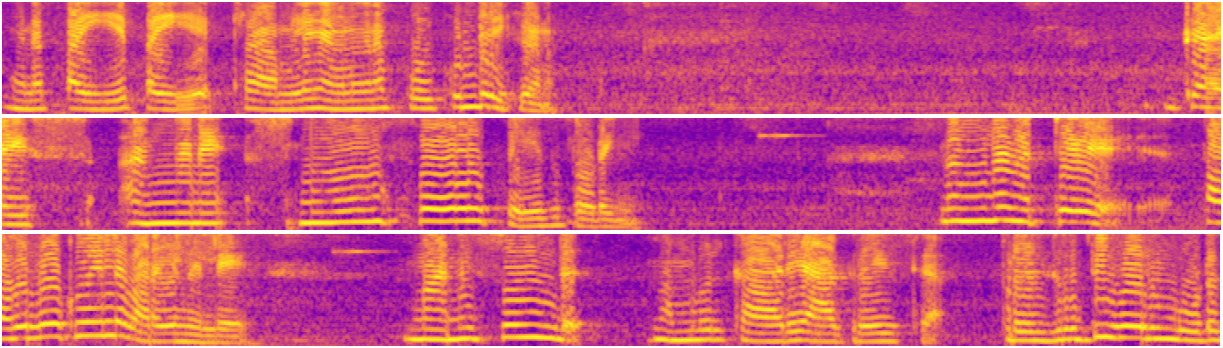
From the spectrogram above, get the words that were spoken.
ഇങ്ങനെ പയ്യെ പയ്യെ ട്രാമിൽ ഞങ്ങൾ ഇങ്ങനെ പോയിക്കൊണ്ടിരിക്കുകയാണ്. ഗൈസ് അങ്ങനെ സ്നോഫോൾ പെയ്തു തുടങ്ങി. നമ്മുടെ മറ്റേ പൗലോകോയിൽ പറയുന്നില്ലേ? മനസ്സുകൊണ്ട് നമ്മളൊരു കാര്യം ആഗ്രഹിച്ച പ്രകൃതി പോലും കൂടെ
